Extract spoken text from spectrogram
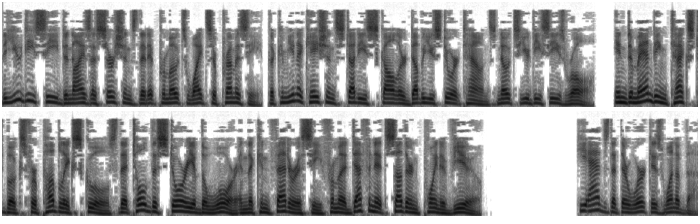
The UDC denies assertions that it promotes white supremacy. The communications studies scholar W. Stuart Towns notes UDC's role in demanding textbooks for public schools that told the story of the war and the Confederacy from a definite Southern point of view. He adds that their work is one of the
